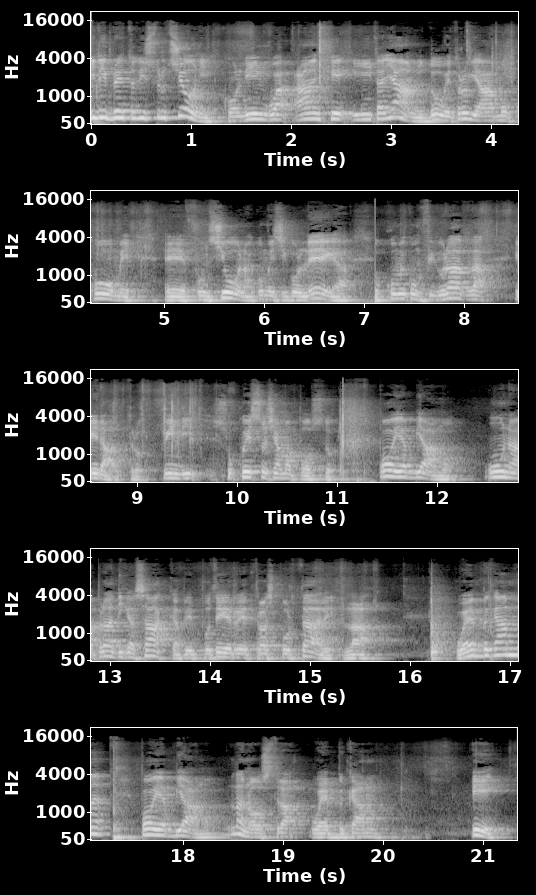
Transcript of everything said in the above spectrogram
Il libretto di istruzioni con lingua anche in italiano dove troviamo come eh, funziona, come si collega, come configurarla ed altro. Quindi su questo siamo a posto. Poi abbiamo una pratica sacca per poter trasportare la webcam. Poi abbiamo la nostra webcam e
